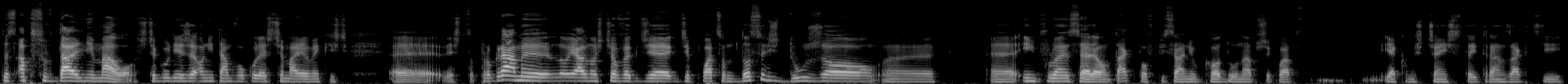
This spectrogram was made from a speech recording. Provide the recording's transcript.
to jest absurdalnie mało. Szczególnie, że oni tam w ogóle jeszcze mają jakieś, e, wiesz co, programy lojalnościowe, gdzie, gdzie płacą dosyć dużo. E, influencerom, tak? Po wpisaniu kodu na przykład jakąś część z tej transakcji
